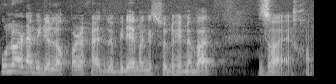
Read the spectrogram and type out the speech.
পুনৰ এটা ভিডিঅ' লগ পোৱাৰ আশা ৰাখিলোঁ। বিদায় মাগিছোঁ। ধন্যবাদ। জয় অসম।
